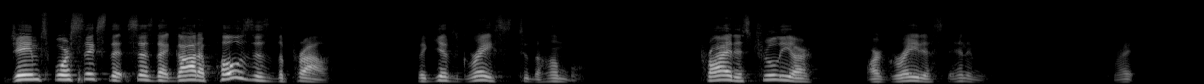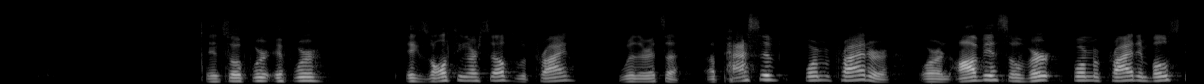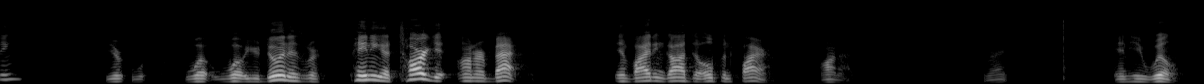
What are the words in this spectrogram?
James 4 6 that says that God opposes the proud, but gives grace to the humble. Pride is truly our, our greatest enemy. Right? And so if we're if we're exalting ourselves with pride, whether it's a, a passive form of pride or, or an obvious, overt form of pride and boasting, you're, what, what you're doing is we're painting a target on our back inviting God to open fire on us. Right? And He will.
